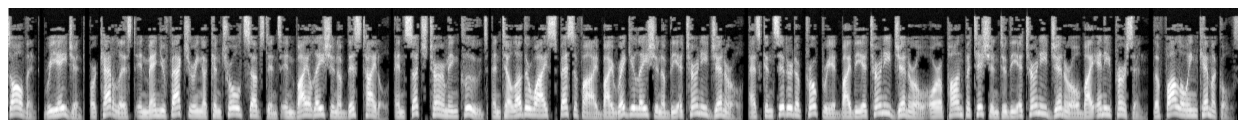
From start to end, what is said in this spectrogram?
solvent, reagent, or catalyst in manufacturing a controlled substance in violation of this title, and such term includes until otherwise specified by regulation of the Attorney General, as considered appropriate by the Attorney General or upon petition to the Attorney general by any person, the following chemicals.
